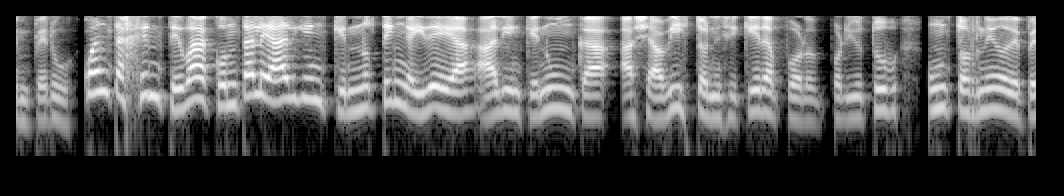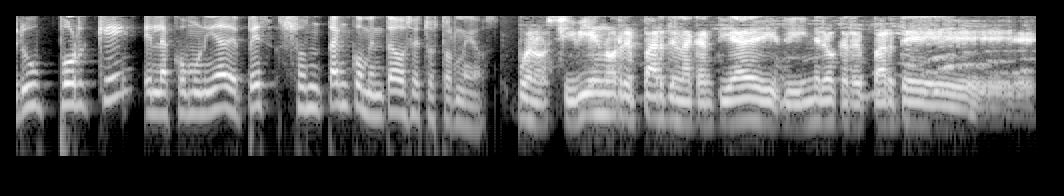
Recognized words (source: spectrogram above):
en Perú. ¿Cuánta gente va? Contale a alguien que no tenga idea, a alguien que nunca haya visto ni siquiera por, por YouTube un torneo de Perú, ¿por qué en la comunidad de PES son tan comentados estos torneos? Bueno, si bien no reparten la cantidad de, dinero que reparte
